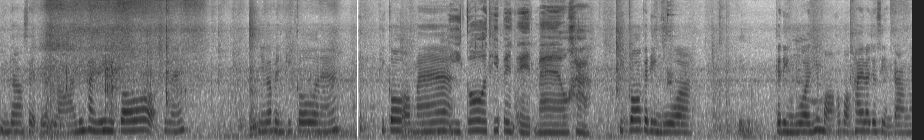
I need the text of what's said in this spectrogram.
ยิงยางเสร็จเรียบร้อย นี่ใครนี่พิโก้ใช่ไหมนี่ก็เป็นพิโก้นะพิโก้ออกมาพิโก้ที่เป็นเอดแมวค่ะพิโก้กระดิ่งวัว กระดิ่งวัวที่หมอเขาบอกให้เราจะเสียงดังไง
